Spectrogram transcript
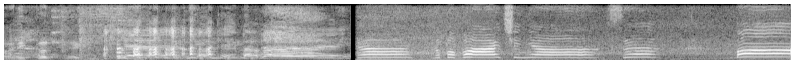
buddy. Good pick. yes. Okay. Bye bye. Так, до побачення. Все. Бай!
